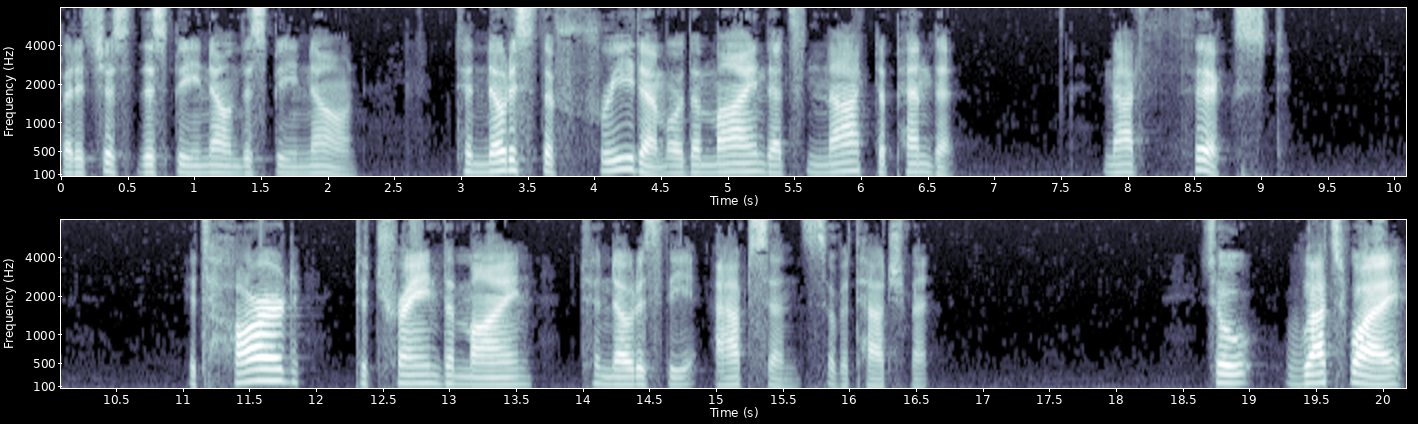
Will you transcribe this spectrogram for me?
but it's just this being known, this being known. To notice the freedom or the mind that's not dependent, not fixed. It's hard to train the mind to notice the absence of attachment. So that's why,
